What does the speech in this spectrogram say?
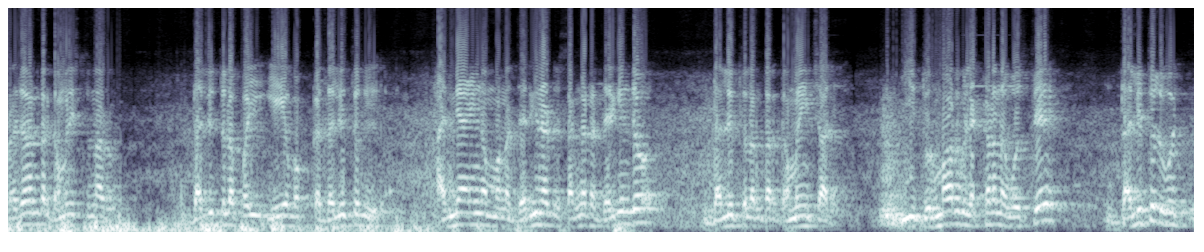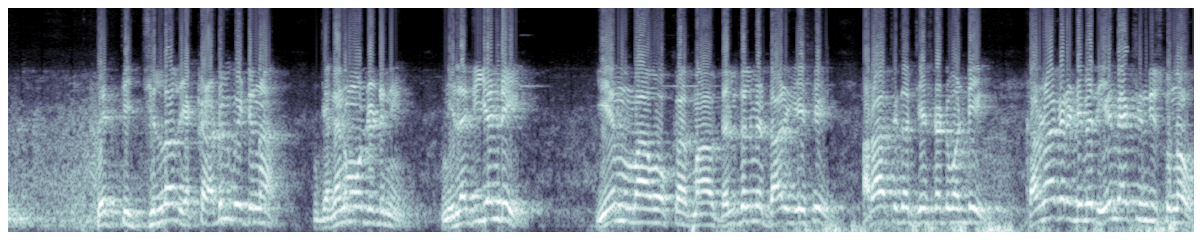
ప్రజలందరూ గమనిస్తున్నారు. దళితులపై ఏ ఒక్క దళితుని అన్యాయంగా మొన్న జరిగినట్టు సంఘటన జరిగిందో దళితులందరూ గమనించాలి. ఈ దుర్మార్గులు ఎక్కడన్నా వస్తే దళితులు ప్రతి జిల్లాలో ఎక్కడ అడుగు పెట్టినా జగన్మోహన్ రెడ్డిని నిలదీయండి. ఏం మా ఒక్క మా దళితుల మీద దాడి చేసి అరాచకం చేసినటువంటి కరుణాకర్ రెడ్డి మీద ఏం యాక్షన్ తీసుకున్నావు?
